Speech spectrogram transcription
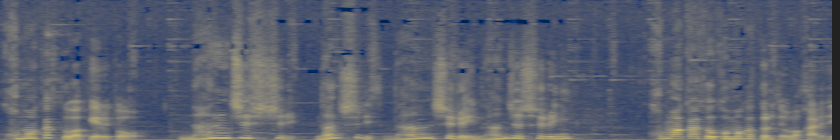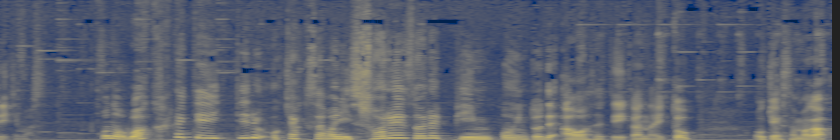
細かく分けると何十種類、何種類です何種類、何十種類に細かく細かく分かれていきます。この分かれていっているお客様にそれぞれピンポイントで合わせていかないと、お客様が、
